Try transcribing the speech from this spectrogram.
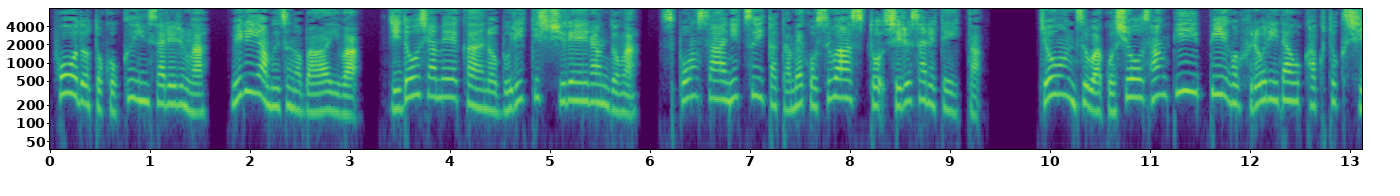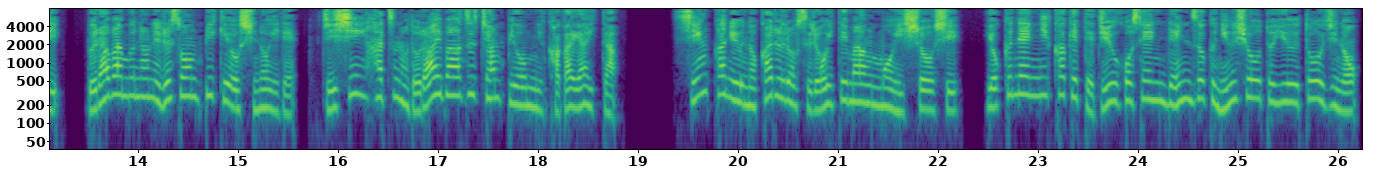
フォードと刻印されるが、ウィリアムズの場合は、自動車メーカーのブリティッシュレイランドが、スポンサーについたためコスワースと記されていた。ジョーンズは5勝 3PP5 フロリダを獲得し、ブラバムのネルソン・ピケをしのいで、自身初のドライバーズチャンピオンに輝いた。新加入のカルロス・ロイテマンも一勝し、翌年にかけて15戦連続入賞という当時の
